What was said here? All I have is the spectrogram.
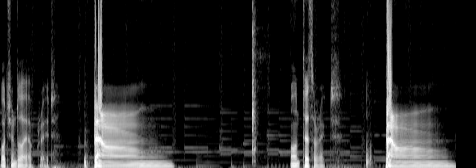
Fortune 3 Upgrade. Bam. Und Tesseract. Bam.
